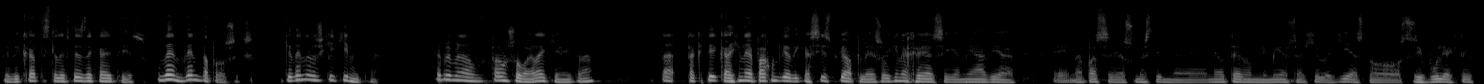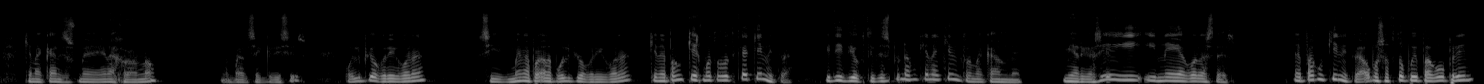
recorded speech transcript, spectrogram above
Ειδικά τις τελευταίες δεκαετίες. Δεν, δεν τα πρόσεξε. Και δεν έδωσε και κίνητρα. Έπρεπε να υπάρχουν σοβαρά κίνητρα. Τα, τα κτίρια, καταρχήν να υπάρχουν διαδικασίες πιο απλές, όχι να χρειάζεσαι για μια άδεια ε, να πας στην ε, νεωτέρων μνημείων, στην αρχαιολογία, στο, στο Συμβούλιο και να κάνεις ένα χρόνο να πάρεις εγκρίσεις. Πολύ πιο γρήγορα, συγκεκριμένα αλλά πολύ πιο γρήγορα και να υπάρχουν και χρηματοδοτικά κίνητρα. Γιατί οι ιδιοκτήτες πρέπει να έχουν και ένα κίνητρο να κάνουν μια εργασία ή οι νέοι αγοραστές. Να υπάρχουν κίνητρα. Όπως αυτό που είπα εγώ πριν,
